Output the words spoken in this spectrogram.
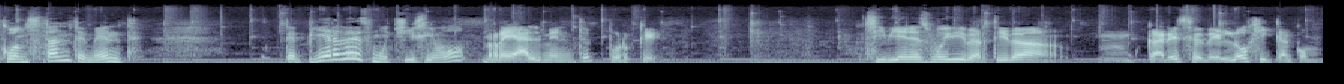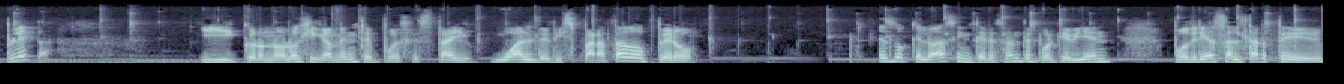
constantemente. Te pierdes muchísimo realmente porque si bien es muy divertida, mm, carece de lógica completa y cronológicamente pues está igual de disparatado, pero es lo que lo hace interesante porque bien podrías saltarte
